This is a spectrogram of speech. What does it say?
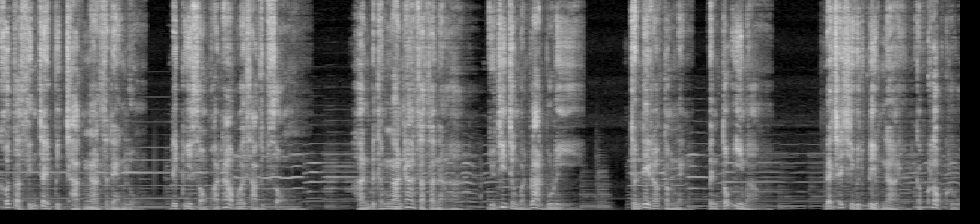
เขาตัดสินใจปิดฉากงานแสดงลงในปี 2532 หันไปทำงานด้านศาสนาอยู่ที่จังหวัดราชบุรี จนได้รับตำแหน่งเป็นโต๊ะอิหมาม และใช้ชีวิตเรียบง่ายกับครอบครัว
